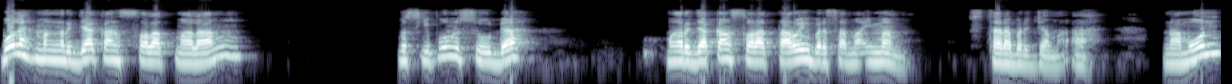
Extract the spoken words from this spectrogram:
boleh mengerjakan salat malam meskipun sudah mengerjakan salat tarawih bersama imam secara berjamaah. Namun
